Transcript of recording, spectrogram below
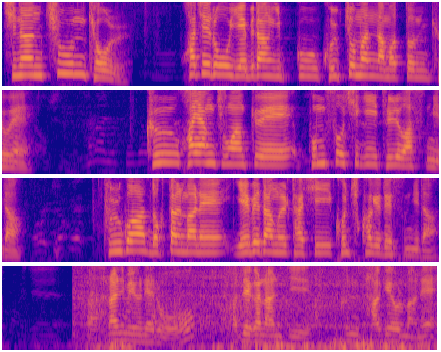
지난 추운 겨울 화재로 예배당 입구 골조만 남았던 교회. 그 화양중앙교회 봄 소식이 들려왔습니다. 불과 넉 달 만에 예배당을 다시 건축하게 됐습니다. 아, 하나님의 은혜로 화재가 난 지 근 4개월 만에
